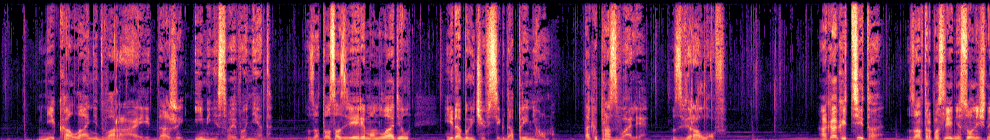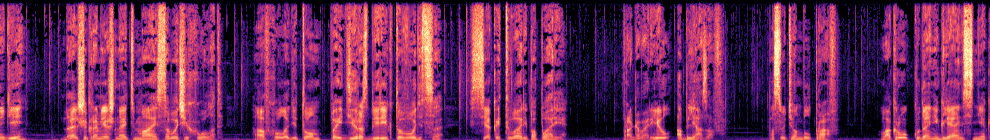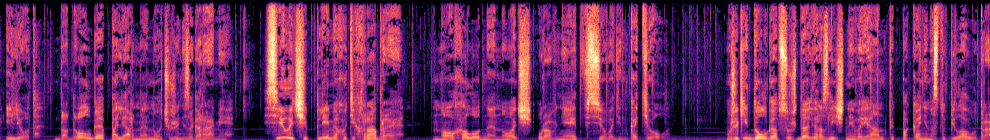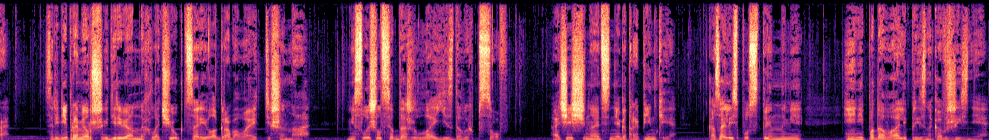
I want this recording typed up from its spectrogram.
Ни кола, ни двора, и даже имени своего нет. Зато со зверем он ладил, и добыча всегда при нем так и прозвали – Зверолов. «А как идти-то? Завтра последний солнечный день. Дальше кромешная тьма и собачий холод. А в холоде том пойди разбери, кто водится. Всякой твари по паре». Проговорил Облязов. По сути, он был прав. Вокруг, куда ни глянь, снег и лед. Да долгая полярная ночь уже не за горами. Силычи племя хоть и храброе, но холодная ночь уравняет все в один котел. Мужики долго обсуждали различные варианты, пока не наступило утро. Среди промерзших деревянных лачуг царила гробовая тишина. Не слышался даже лай ездовых псов. Очищенные от снега тропинки казались пустынными и не подавали признаков жизни.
